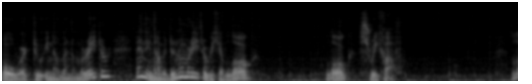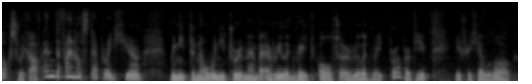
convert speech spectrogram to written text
over 2 in our numerator, and in our denominator we have log, log 3 half log 3 half. And the final step right here, we need to know, we need to remember a really great, also a really great property. If we have log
